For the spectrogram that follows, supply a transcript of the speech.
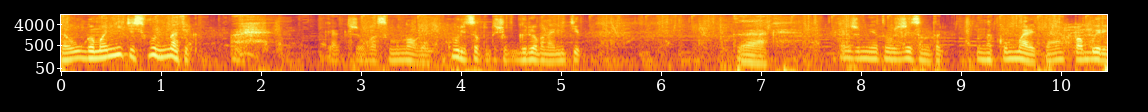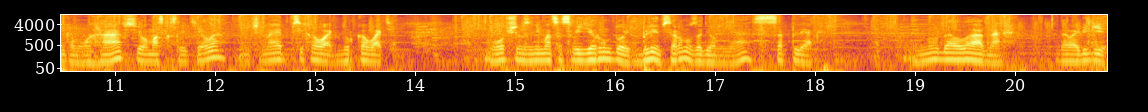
Да угомонитесь вы нафиг. Ах, как же вас много. Курица тут еще гребаная летит. Так, как же мне этого Джейсона-то накумарить, а? По-быренькому. Ага, все, маска слетела. Начинает психовать, дурковать. В общем, заниматься своей ерундой. Блин, все равно задел меня, а? Сопляк. Ну да ладно. Давай, беги.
